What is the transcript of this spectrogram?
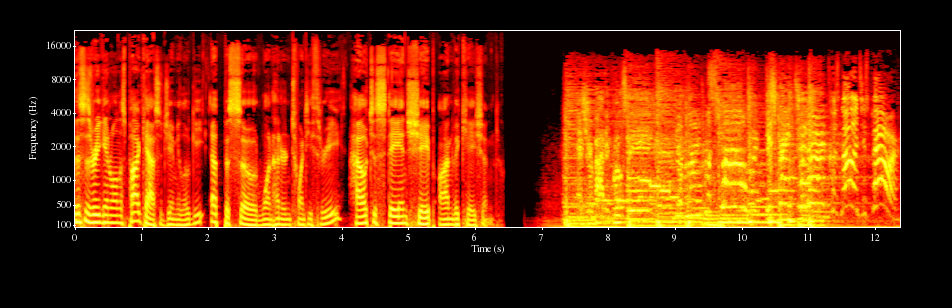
This is Regain Wellness Podcast with Jamie Logie, episode 123 How to Stay in Shape on Vacation. As your body grows bigger, Your mind must flower. It's great to learn, cause knowledge is power.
